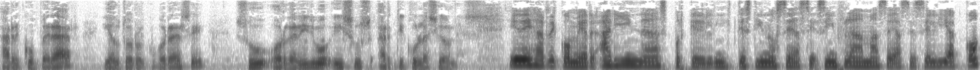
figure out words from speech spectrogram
a recuperar y autorrecuperarse su organismo y sus articulaciones. Y dejar de comer harinas porque el intestino se, hace, se inflama, se hace celíaco,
